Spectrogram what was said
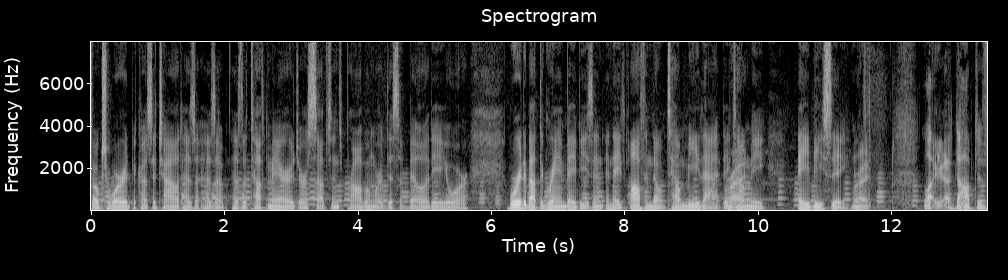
Folks are worried because the child has a has a has a tough marriage or a substance problem or a disability or worried about the grandbabies, and, and they often don't tell me that. They tell me A, B, C. Right. Like adoptive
